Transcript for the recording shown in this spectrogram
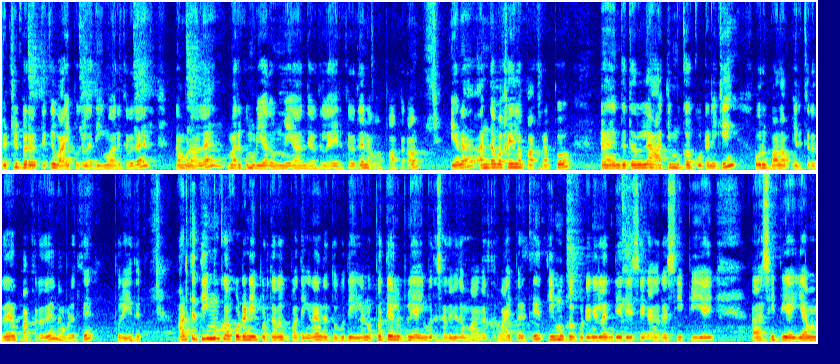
வெற்றி பெறத்துக்கு வாய்ப்புகள் அதிகமா இருக்கிறத நம்மளால மறுக்க முடியாத உண்மையா அந்த இடத்துல இருக்கிறத நம்ம பார்க்குறோம். ஏன்னா அந்த வகையில் பார்க்குறப்போ இந்த தேர்தல்ல அதிமுக கூட்டணிக்கு ஒரு பலம் இருக்கிறத பார்க்குறது நம்மளுக்கு புரியுது. அடுத்து திமுக கூட்டணியை பொறுத்தளவுக்கு பார்த்தீங்கன்னா, இந்த தொகுதியில் முப்பத்தேழு புள்ளி ஐம்பது சதவீதம் வாங்குறதுக்கு வாய்ப்பு இருக்குது திமுக கூட்டணியில் இந்திய தேசிய காங்கிரஸ், சிபிஐ, அ சிபிஐஎம்,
